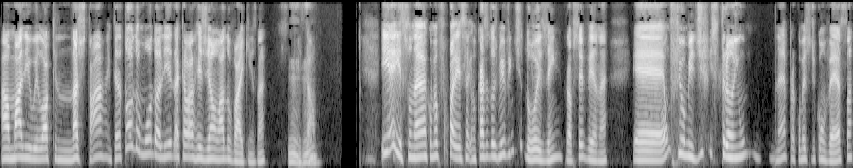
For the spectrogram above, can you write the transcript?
a Mali Willock Nastar, então todo mundo ali daquela região lá do Vikings, né? Uhum. Então. E é isso, né? Como eu falei, no caso é 2022, hein? Pra você ver, né? É um filme de, estranho, né? Para começo de conversa.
